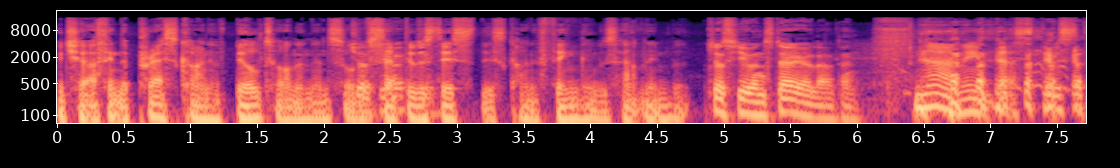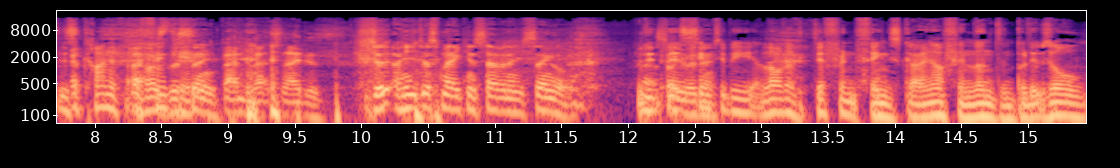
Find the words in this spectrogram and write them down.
which I think the press kind of built on and then sort just of said you, there was this this kind of thing that was happening. But just you and Stereolab then? No, I mean that's there was this kind of. that was the thing. Band of outsiders. Are you just making seven inch singles? It, there seemed to be a lot of different things going off in London, but it was all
